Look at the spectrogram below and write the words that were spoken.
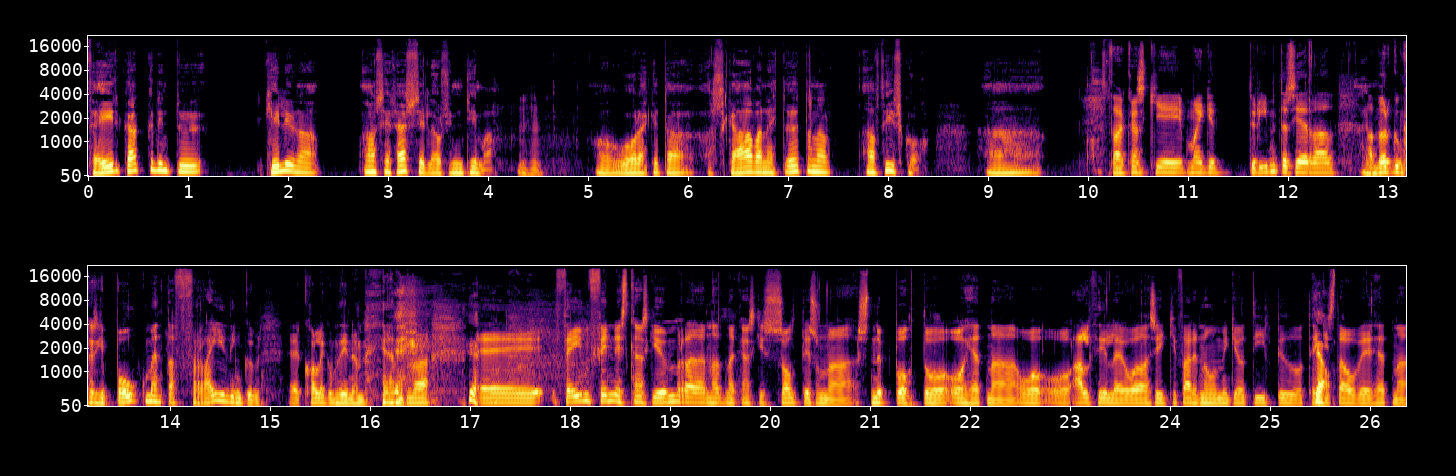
þeir gaggrindu kiljuna hansi hressilega á sínum tíma mm -hmm. og voru ekkert að skafa neitt utan af, af því sko að það kannski, maður getur ímynda sér að, að mörgum kannski bókmentafræðingum, eh, kollegum þínum hérna, e, þeim finnist kannski umræðan hérna, kannski svolítið svona snubbótt og, og, hérna, og, og alþýðleg og að það sé ekki farið nógu mikið á dýpið og tekist Já. á við hérna,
